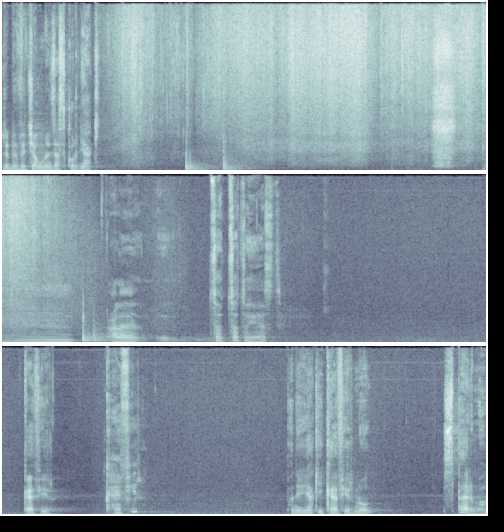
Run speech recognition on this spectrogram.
żeby wyciągnąć za skórniaki. Ale y, co, co to jest? Kefir. Kefir? Panie, jaki kefir? No, sperma.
